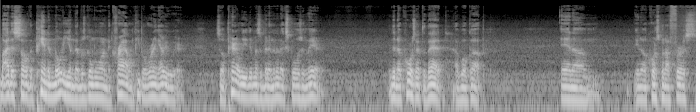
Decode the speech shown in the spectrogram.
but I just saw the pandemonium that was going on in the crowd and people running everywhere. So apparently there must have been another explosion there. And then of course after that I woke up. And um, you know, of course when I first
